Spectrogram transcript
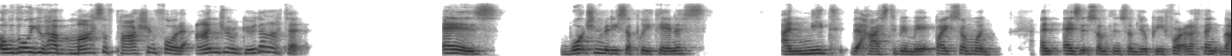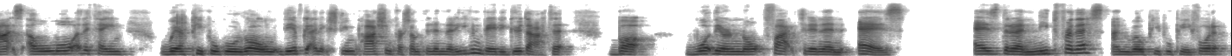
although you have massive passion for it and you're good at it, is watching Marisa play tennis a need that has to be met by someone? And is it something somebody will pay for? And I think that's a lot of the time where people go wrong. They've got an extreme passion for something and they're even very good at it. But what they're not factoring in is is there a need for this and will people pay for it?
